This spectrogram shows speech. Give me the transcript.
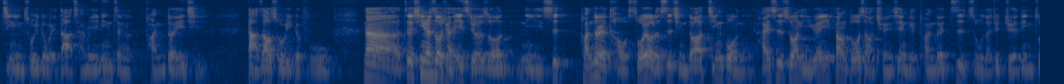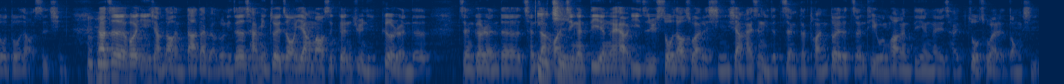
经营出一个伟大的产品，一定整个团队一起打造出一个服务。那这个信任授权的意思就是说，你是团队的头，所有的事情都要经过你，还是说你愿意放多少权限给团队自主的去决定做多少事情？嗯、那这会影响到很大，代表说你这个产品最终的样貌是根据你个人的整个人的成长环境跟 DNA 还有意志去塑造出来的形象，还是你的整个团队的整体文化跟 DNA 才做出来的东西？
